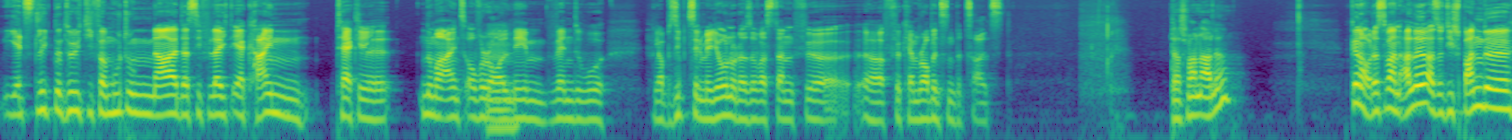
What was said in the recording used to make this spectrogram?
Jetzt liegt natürlich die Vermutung nahe, dass sie vielleicht eher keinen Tackle Nummer 1 overall mhm. nehmen, wenn du ich glaube, 17 Millionen oder sowas dann für, äh, für Cam Robinson bezahlst. Das waren alle? Genau, das waren alle. Also die spannende,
